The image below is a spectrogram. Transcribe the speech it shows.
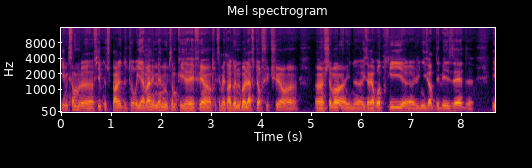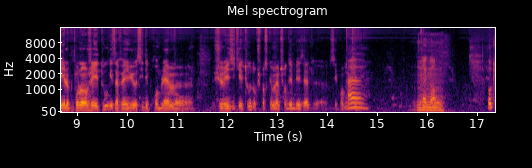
Il me semble, euh, Philippe, que tu parlais de Toriyama, mais même il me semble qu'ils avaient fait un truc qui s'appelle Dragon Ball After Future. euh, euh, justement, une, ils avaient repris euh, l'univers de DBZ et le prolongé et tout. Ils avaient eu aussi des problèmes euh, juridiques et tout. Donc je pense que même sur DBZ, euh, c'est compliqué. Ah, ouais. D'accord. Hmm. Ok,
